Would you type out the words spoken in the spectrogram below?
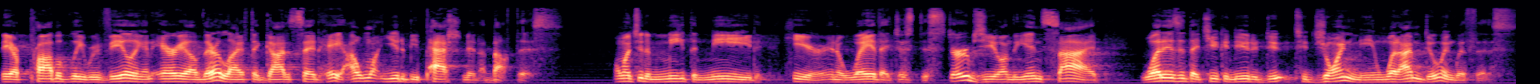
they are probably revealing an area of their life that God said, hey, I want you to be passionate about this. I want you to meet the need here in a way that just disturbs you on the inside what is it that you can do to, do to join me in what I'm doing with this?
